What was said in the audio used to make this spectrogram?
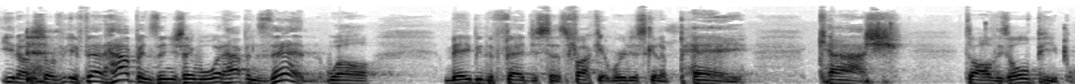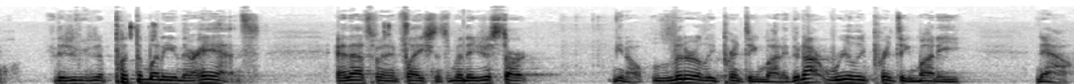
you know, so if, if that happens, then you say, well, what happens then? Well, maybe the Fed just says, fuck it, we're just going to pay cash to all these old people. They're going to put the money in their hands. And that's when inflation is when they just start, you know, literally printing money. They're not really printing money now.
